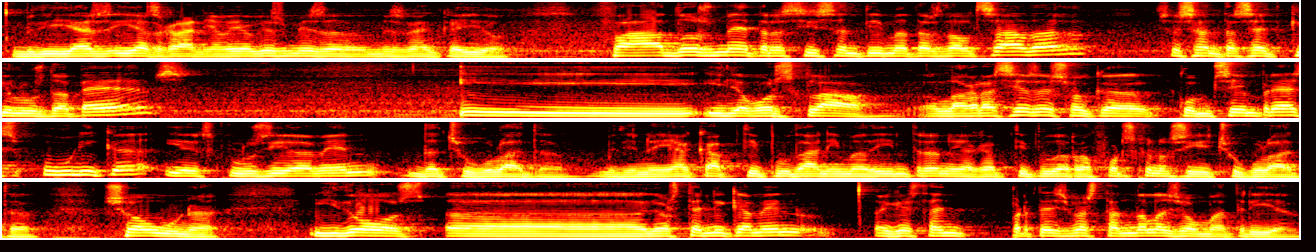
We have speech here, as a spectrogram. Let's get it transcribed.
Vull dir, ja és, ja és gran, ja veieu que és més, més gran que jo. Fa 2 metres 6 centímetres d'alçada, 67 quilos de pes, i, i llavors, clar, la gràcia és això que, com sempre, és única i exclusivament de xocolata. Vull dir, no hi ha cap tipus d'ànima dintre, no hi ha cap tipus de reforç que no sigui xocolata. Això una. I dos, eh, llavors tècnicament aquest any parteix bastant de la geometria,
